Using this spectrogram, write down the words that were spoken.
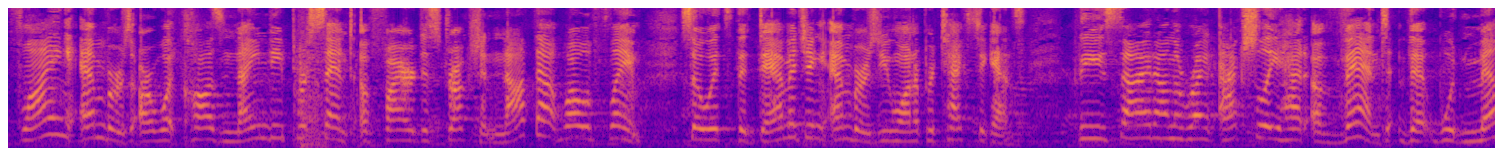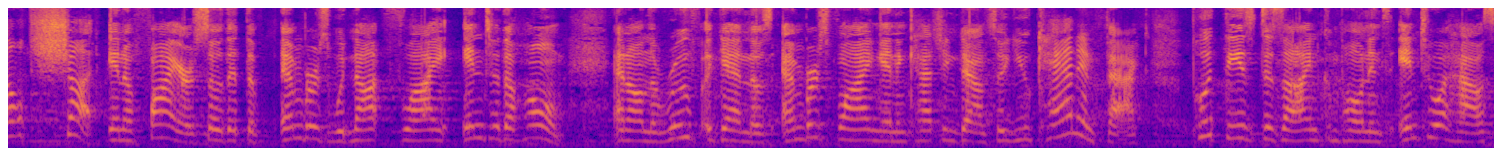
Flying embers are what cause 90% of fire destruction, not that wall of flame. So it's the damaging embers you want to protect against. The side on the right actually had a vent that would melt shut in a fire so that the embers would not fly into the home. And on the roof, again, those embers flying in and catching down. So you can, in fact, put these design components into a house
